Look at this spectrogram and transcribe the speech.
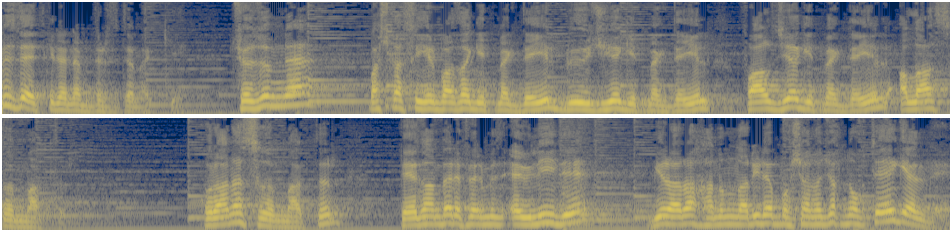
biz de etkilenebiliriz demek ki. Çözüm ne? Başka sihirbaza gitmek değil, büyücüye gitmek değil, falcıya gitmek değil, Allah'a sığınmaktır. Kur'an'a sığınmaktır. Peygamber Efendimiz evliydi, bir ara hanımlarıyla boşanacak noktaya geldi.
